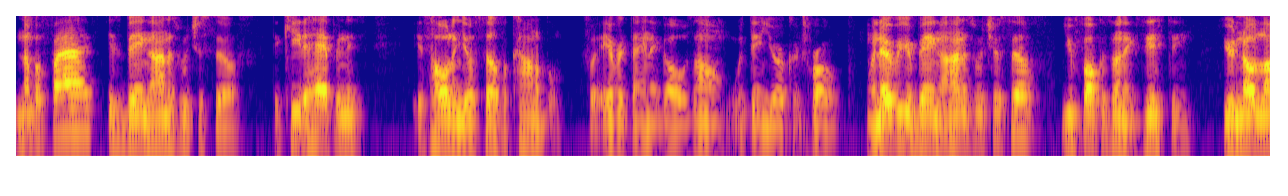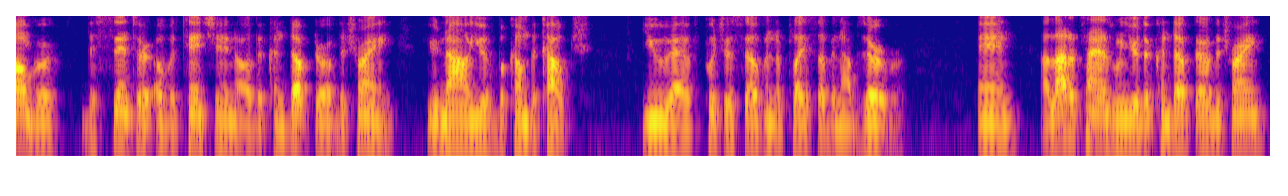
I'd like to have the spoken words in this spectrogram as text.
Number five is being honest with yourself. The key to happiness is holding yourself accountable for everything that goes on within your control. Whenever you're being honest with yourself, you focus on existing. You're no longer the center of attention or the conductor of the train. You're now, you have become the couch. You have put yourself in the place of an observer. And a lot of times when you're the conductor of the train,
